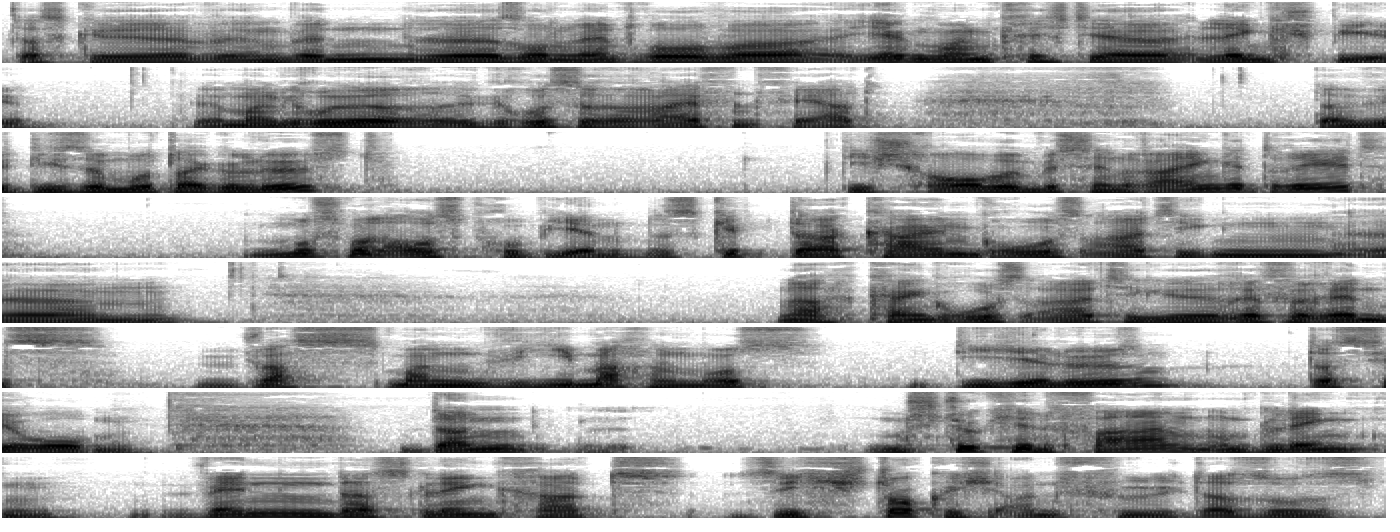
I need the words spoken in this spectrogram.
Das, wenn, wenn äh, so ein Land Rover, irgendwann kriegt er Lenkspiel, wenn man größere, größere Reifen fährt. Dann wird diese Mutter gelöst, die Schraube ein bisschen reingedreht, muss man ausprobieren. Es gibt da keinen großartigen, ähm, na, keine großartige Referenz, was man wie machen muss. Die hier lösen, das hier oben. Dann ein Stückchen fahren und lenken. Wenn das Lenkrad sich stockig anfühlt, also es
